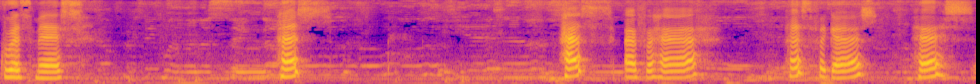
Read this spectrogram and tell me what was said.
Christmas. Has has ever her has for has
